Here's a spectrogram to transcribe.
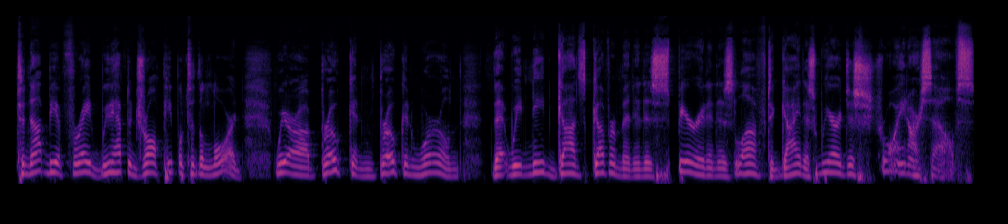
To not be afraid, we have to draw people to the Lord. We are a broken, broken world that we need God's government and His Spirit and His love to guide us. We are destroying ourselves.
